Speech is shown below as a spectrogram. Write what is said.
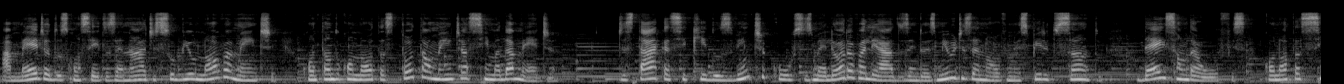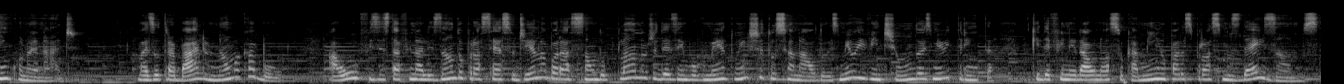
A média dos conceitos ENAD subiu novamente, contando com notas totalmente acima da média. Destaca-se que dos 20 cursos melhor avaliados em 2019 no Espírito Santo, 10 são da UFES, com nota 5 no ENAD. Mas o trabalho não acabou a UFES está finalizando o processo de elaboração do Plano de Desenvolvimento Institucional 2021-2030, que definirá o nosso caminho para os próximos 10 anos.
